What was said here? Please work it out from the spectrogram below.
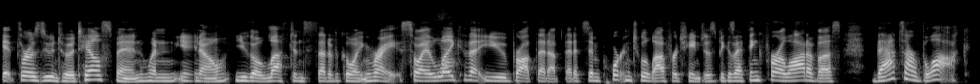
it throws you into a tailspin when you know you go left instead of going right so i yeah. like that you brought that up that it's important to allow for changes because i think for a lot of us that's our block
